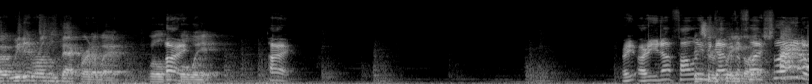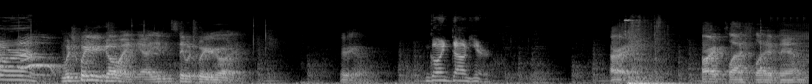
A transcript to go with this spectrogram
All right, we didn't run those back right away. We'll, All right. we'll wait. All right. Are, are you not following Which the guy with the flashlight, or know. Which way are you going? Yeah, you didn't say which way you're going. There you go. I'm going down here? All right. All right, flashlight man.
